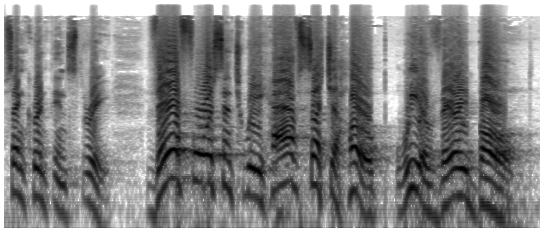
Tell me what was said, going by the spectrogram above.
2 Corinthians 3. Therefore, since we have such a hope, we are very bold.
